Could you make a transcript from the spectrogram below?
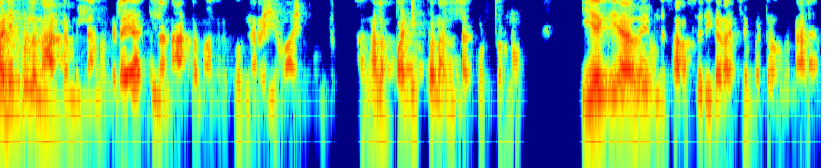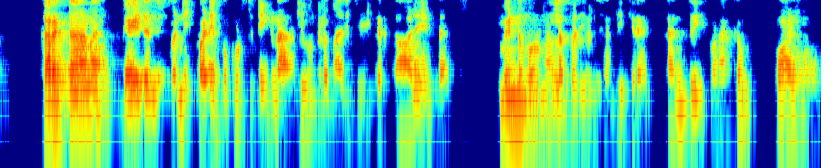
படிப்புல நாட்டம் இல்லாம விளையாட்டுல நாட்டமாகறக்கோ நிறைய வாய்ப்பு உண்டு. அதனால படிப்பை நல்லா கொடுத்துடணும். இயற்கையாகவே இவங்க சரஸ்வதி கடாட்சியம் பெற்றவங்கனால கரெக்டான கைடன்ஸ் பண்ணி படிப்பு கொடுத்துட்டீங்கன்னா இவங்கள மாதிரி ஜெயிக்கிறதுக்கு ஆளே இல்லை. மீண்டும் ஒரு நல்ல பதிவில் சந்திக்கிறேன். நன்றி வணக்கம் வாழ்வோம்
